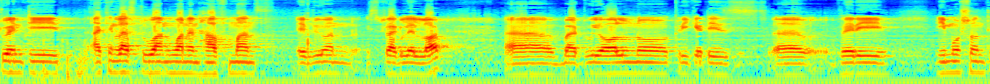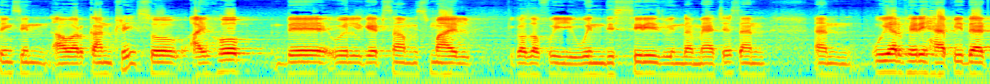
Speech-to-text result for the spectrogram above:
20, I think last one, one and a half months, everyone struggle a lot. Uh, but we all know cricket is uh, very emotion things in our country. So I hope they will get some smile because of we win this series, win the matches, and and we are very happy that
